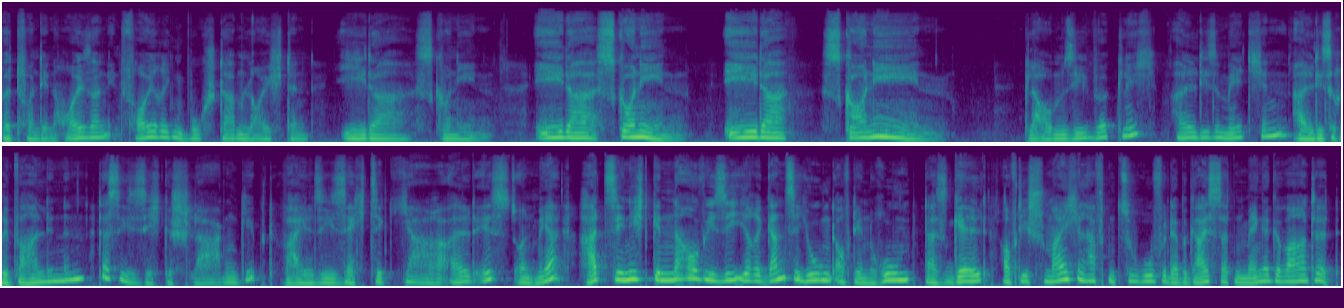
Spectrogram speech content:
wird von den Häusern in feurigen Buchstaben leuchten Ida Skonin. Ida Skonin. Ida Skonin. Glauben Sie wirklich? All diese Mädchen, all diese Rivalinnen, dass sie sich geschlagen gibt, weil sie 60 Jahre alt ist und mehr? Hat sie nicht genau wie sie ihre ganze Jugend auf den Ruhm, das Geld, auf die schmeichelhaften Zurufe der begeisterten Menge gewartet?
